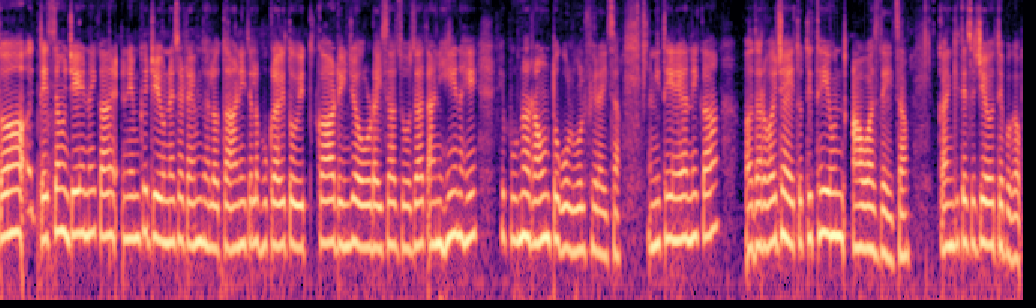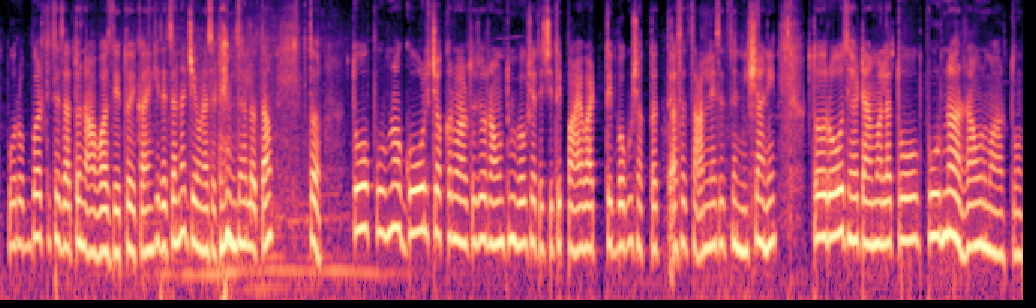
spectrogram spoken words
तर त्याचं म्हणजे नाही का नेमकं जेवणाचा टाईम झाला होता आणि त्याला भूक लागली तो इतका डेंजर ओरडायचा जोजात आणि हे नाही हे पूर्ण राऊंड तो गोल गोल फिरायचा. आणि ते नाही का दरवाजा आहे तो तिथे येऊन आवाज द्यायचा. कारण की त्याचं जेव ते बघा बरोबर तिथे जातो ना आवाज देतो आहे कारण की त्याचा ना जेवणाचा टाईम झाला होता. तर तो पूर्ण गोल चक्कर मारतो. जो राऊंड तुम्ही बघू शकता त्याचे ते पाय वाटते बघू शकतात. असं चालण्याचं त्याचं निशाणे आहे. तो रोज ह्या टायमाला तो पूर्ण राऊंड मारतो.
